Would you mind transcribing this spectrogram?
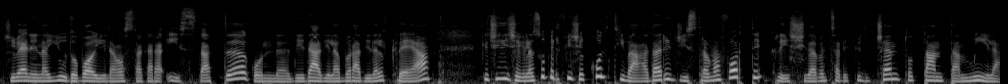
Ci viene in aiuto poi la nostra cara Istat con dei dati elaborati dal CREA che ci dice che la superficie coltivata registra una forte crescita, pensate più di 180.000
